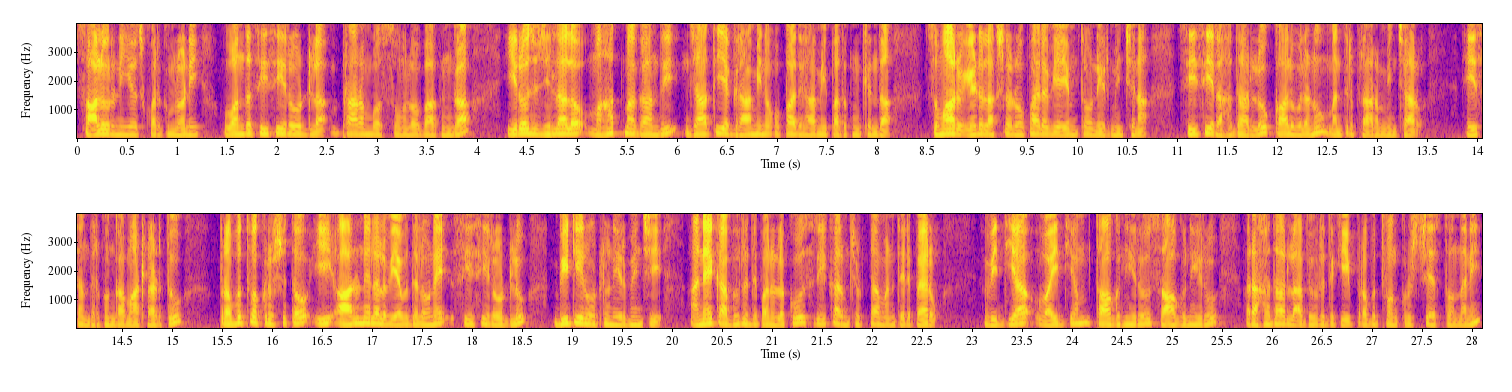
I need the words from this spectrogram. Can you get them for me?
సాలూరు నియోజకవర్గంలోని వంద సీసీ రోడ్ల ప్రారంభోత్సవంలో భాగంగా ఈరోజు జిల్లాలో మహాత్మాగాంధీ జాతీయ గ్రామీణ ఉపాధి హామీ పథకం కింద సుమారు ఏడు లక్షల రూపాయల వ్యయంతో నిర్మించిన సీసీ రహదారులు కాలువలను మంత్రి ప్రారంభించారు. ఈ సందర్భంగా మాట్లాడుతూ ప్రభుత్వ కృషితో ఈ ఆరు నెలల వ్యవధిలోనే సీసీ రోడ్లు బీటీ రోడ్లు నిర్మించి అనేక అభివృద్ధి పనులకు శ్రీకారం చుట్టామని తెలిపారు. విద్య వైద్యం తాగునీరు సాగునీరు రహదారుల అభివృద్ధికి ప్రభుత్వం కృషి చేస్తోందని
